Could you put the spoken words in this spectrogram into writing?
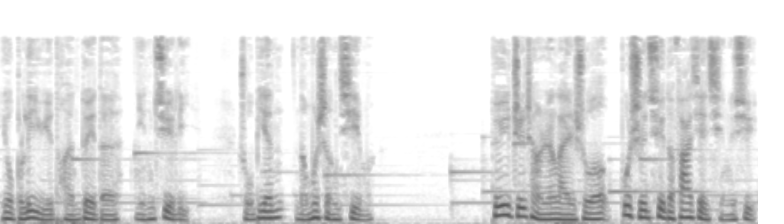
又不利于团队的凝聚力，主编能不生气吗？对于职场人来说，不识趣的发泄情绪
